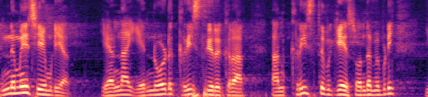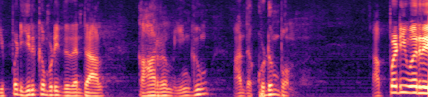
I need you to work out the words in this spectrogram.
என்னமே செய்ய முடியாது. ஏன்னா என்னோடு கிறிஸ்து இருக்கிறார். நான் கிறிஸ்துவுக்கே சொந்தம். எப்படி? இப்படி இருக்க முடிந்தது என்றால் காரணம் இங்கும் அந்த குடும்பம். அப்படி ஒரு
